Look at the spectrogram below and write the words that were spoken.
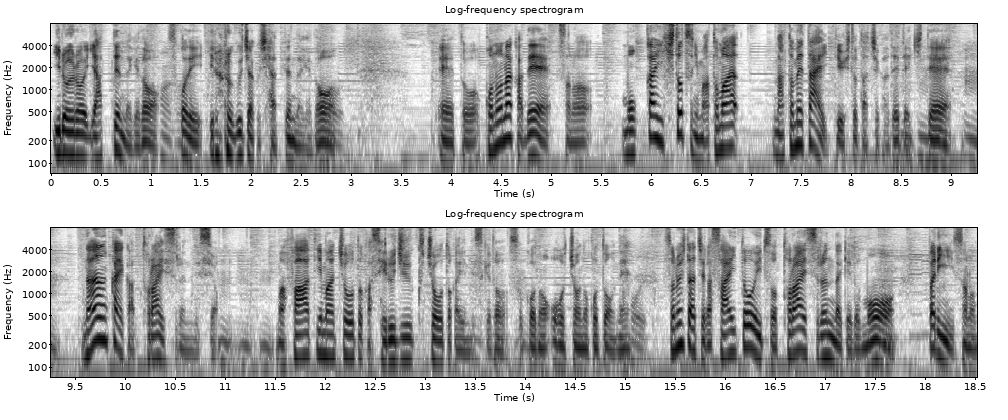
いろいろやってんだけど、そこでいろいろぐちゃぐちゃやってんだけど、えー、とこの中でそのもう一回一つにまとままとめたいっていう人たちが出てきてうんうん何回かトライするんですよ。うん。うんまあ、ファーティマ朝とかセルジューク朝とか言うんですけどそこの王朝のことをね。はい。その人たちが再統一をトライするんだけどもやっぱりその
